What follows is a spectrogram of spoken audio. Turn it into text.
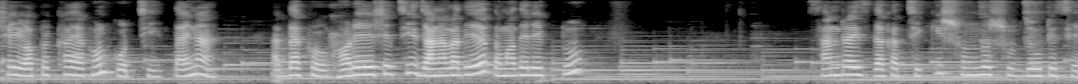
সেই অপেক্ষায় এখন করছি, তাই না? আর দেখো, ঘরে এসেছি জানালা দিয়ে তোমাদের একটু সানরাইজ দেখাচ্ছি। কি সুন্দর সূর্য উঠেছে।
